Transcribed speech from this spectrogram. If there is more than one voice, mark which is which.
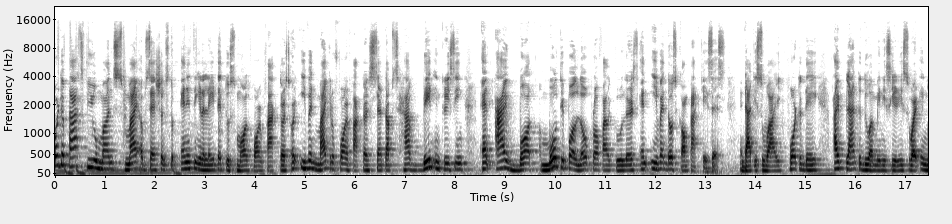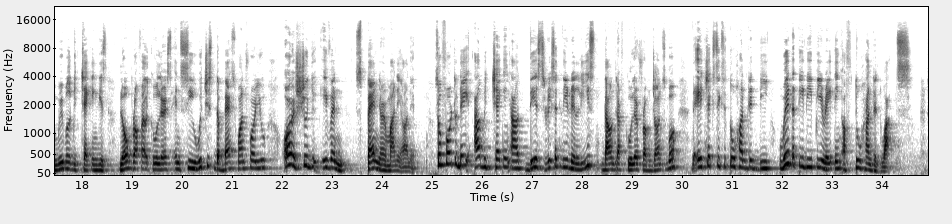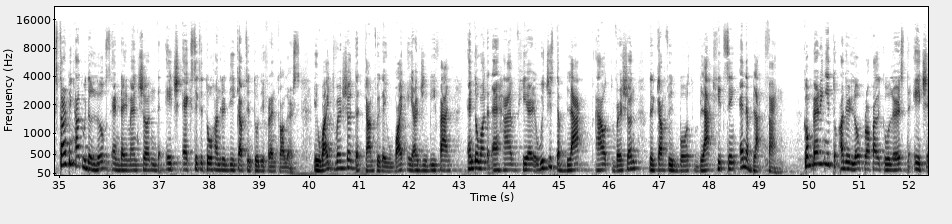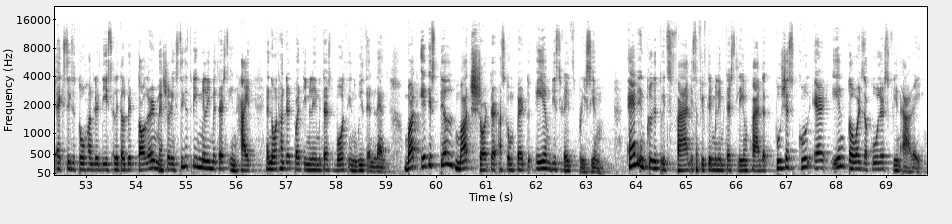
Speaker 1: For the past few months, my obsessions to anything related to small form factors or even micro form factor setups have been increasing and I've bought multiple low profile coolers and even those compact cases. And that is why for today, I plan to do a mini series wherein we will be checking these low profile coolers and see which is the best one for you or should you even spend your money on it. So for today, I'll be checking out this recently released downdraft cooler from Jonsbo, the HX6200D with a TDP rating of 200 watts. Starting out with the looks and dimension, the HX6200D comes in two different colors. A white version that comes with a white ARGB fan and the one that I have here which is the black out version that comes with both black heatsink and a black fan. Comparing it to other low-profile coolers, the HX6200D is a little bit taller, measuring 63mm in height and 120mm both in width and length, but it is still much shorter as compared to AMD's Wraith Prism. And included to its fan is a 15mm slim fan that pushes cool air in towards the cooler's fin array.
